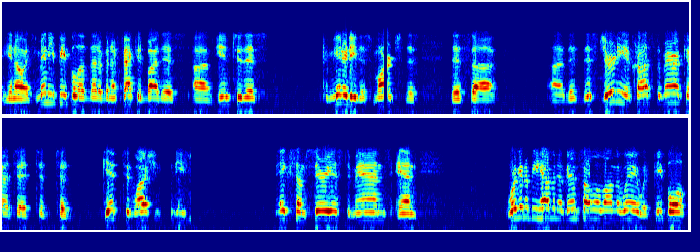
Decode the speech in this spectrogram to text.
you know, as many people that have been affected by this um, into this community, this march, this this uh, uh, this, this journey across America to to to get to Washington D.C. make some serious demands, and we're going to be having events all along the way with people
